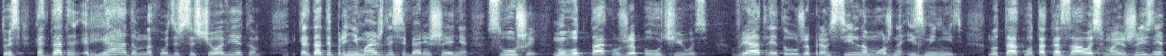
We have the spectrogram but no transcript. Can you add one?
То есть, когда ты рядом находишься с человеком, и когда ты принимаешь для себя решение, слушай, ну вот так уже получилось. Вряд ли это уже прям сильно можно изменить. Но так вот оказалось в моей жизни,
